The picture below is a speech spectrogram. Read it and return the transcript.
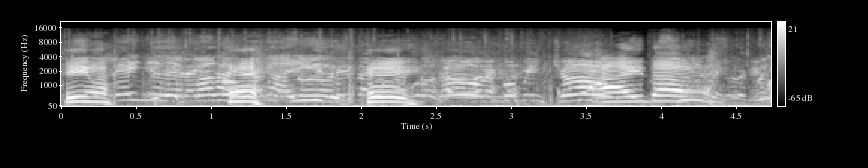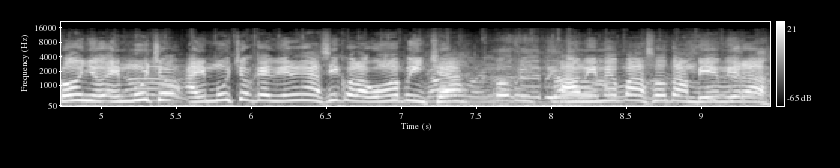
Sí, ma. Ahí está. Coño, hay muchos hay muchos que vienen así con la goma pinchada. A mí me pasó también, mira.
